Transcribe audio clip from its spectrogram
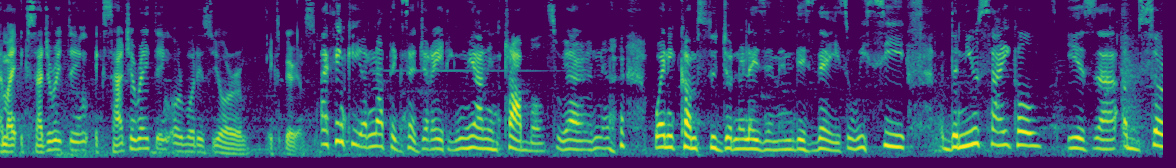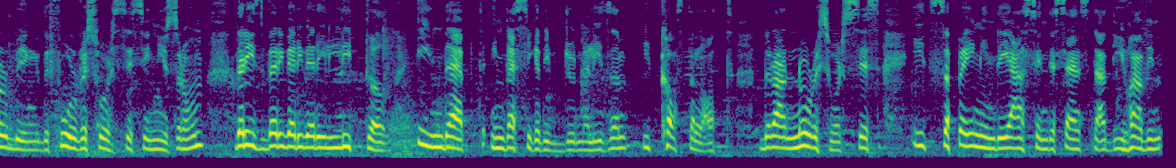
am I exaggerating, exaggerating, or what is your experience? I think you're not exaggerating. We are in troubles. We are in, when it comes to journalism in these days. We see the news cycle is uh, absorbing the full resources in newsroom. There is very, very, very little in-depth investigative journalism. It costs a lot. There are no resources. It's a pain in the ass in the sense that you have in,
